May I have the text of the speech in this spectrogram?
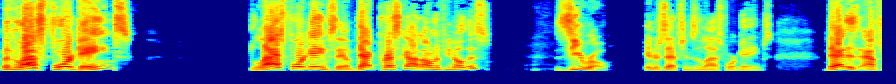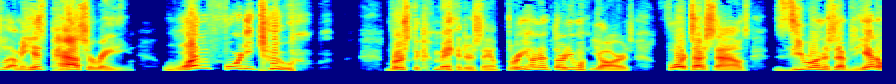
But in the last four games, the last four games, Sam, Dak Prescott, I don't know if you know this, zero interceptions in the last four games. That is absolutely, I mean, his passer rating, 142 versus the commander, Sam, 331 yards, four touchdowns, zero interceptions. He had a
